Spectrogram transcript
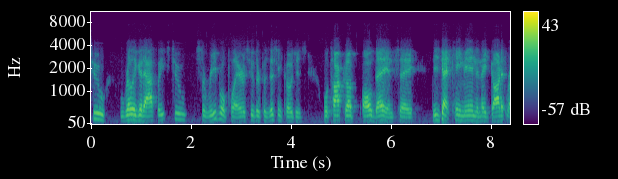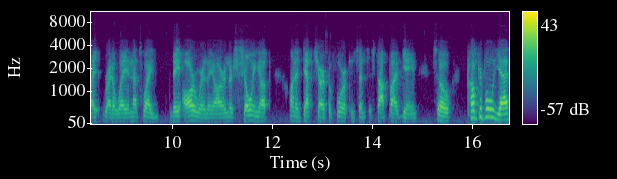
Two really good athletes, two cerebral players who their position coaches – will talk up all day and say these guys came in and they got it right right away, and that's why they are where they are, and they're showing up on a depth chart before a consensus top five game. So comfortable, yes.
